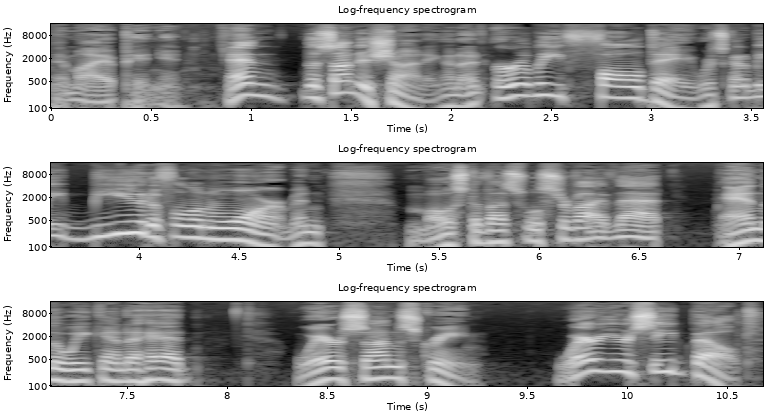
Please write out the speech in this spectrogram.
in my opinion. And the sun is shining on an early fall day where it's going to be beautiful and warm, and most of us will survive that and the weekend ahead. Wear sunscreen, wear your seatbelt,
